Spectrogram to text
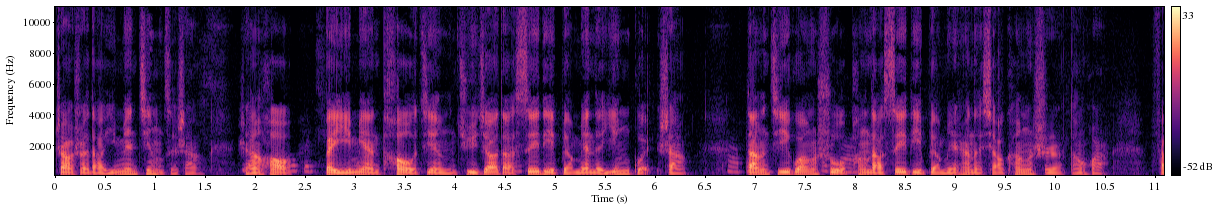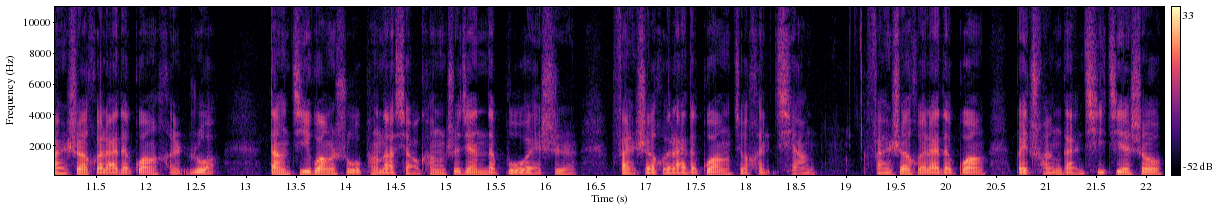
照射到一面镜子上，然后被一面透镜聚焦到 CD 表面的音轨上。当激光束碰到 CD 表面上的小坑时，等会儿反射回来的光很弱。当激光束碰到小坑之间的部位时，反射回来的光就很强。反射回来的光被传感器接收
